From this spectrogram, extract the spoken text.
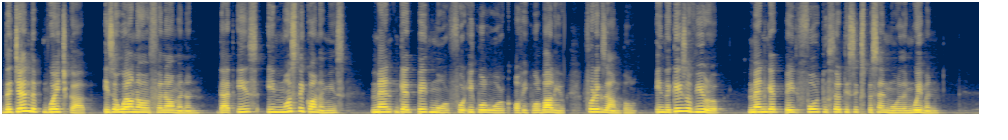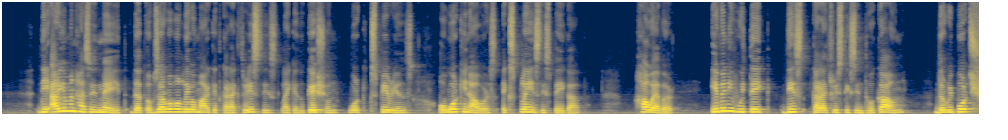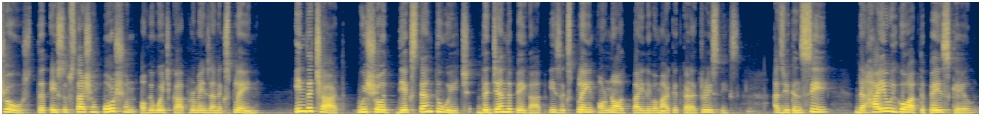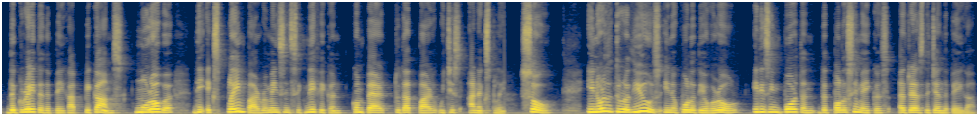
The gender wage gap is a well-known phenomenon. That is, in most economies, men get paid more for equal work of equal value. For example, in the case of Europe, men get paid 4 to 36% more than women. The argument has been made that observable labor market characteristics like education, work experience, or working hours explains this pay gap. However, even if we take these characteristics into account, the report shows that a substantial portion of the wage gap remains unexplained. In the chart, we showed the extent to which the gender pay gap is explained or not by labor market characteristics. As you can see, the higher we go up the pay scale, the greater the pay gap becomes. Moreover, the explained part remains insignificant compared to that part which is unexplained. So, in order to reduce inequality overall, it is important that policymakers address the gender pay gap.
